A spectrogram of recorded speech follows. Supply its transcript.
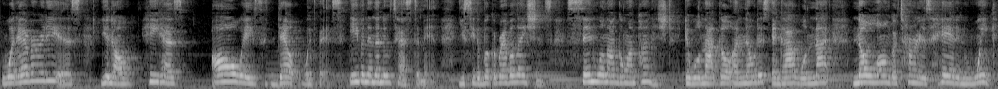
whatever it is, you know, He has always dealt with this, even in the New Testament. You see the book of Revelations. Sin will not go unpunished. It will not go unnoticed, and God will not no longer turn his head and wink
